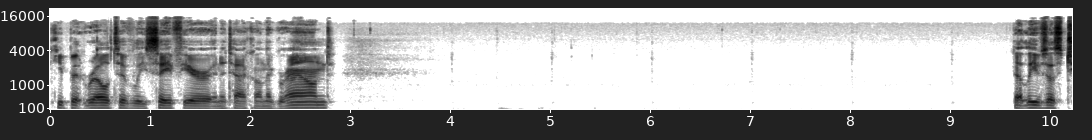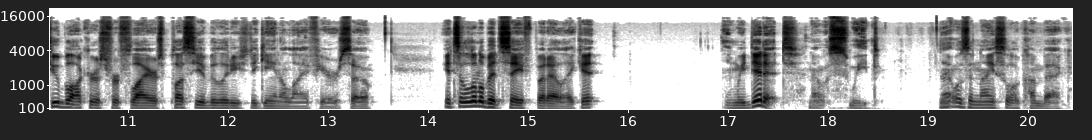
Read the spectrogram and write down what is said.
keep it relatively safe here and attack on the ground. That leaves us two blockers for flyers plus the ability to gain a life here. So it's a little bit safe, but I like it. And we did it. That was sweet. That was a nice little comeback.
